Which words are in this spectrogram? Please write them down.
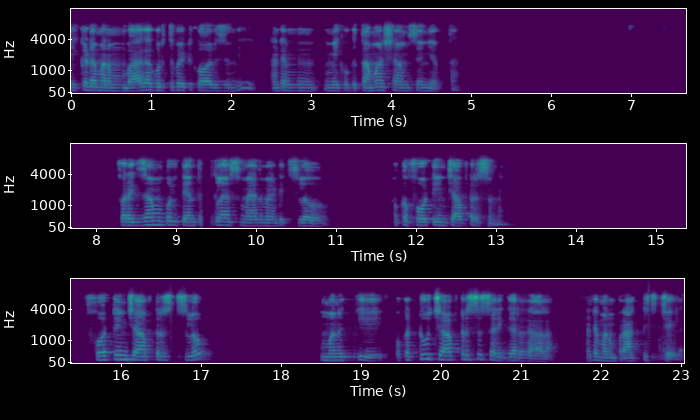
ఇక్కడ మనం బాగా గుర్తుపెట్టుకోవాల్సింది అంటే మీకు ఒక తమాషా అంశం చెప్తా. ఫర్ ఎగ్జాంపుల్ టెన్త్ క్లాస్ మ్యాథమెటిక్స్లో ఒక ఫోర్టీన్ చాప్టర్స్ ఉన్నాయి. ఫోర్టీన్ చాప్టర్స్లో మనకి ఒక టూ చాప్టర్స్ సరిగ్గా రాల. అంటే మనం ప్రాక్టీస్ చేయలే.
